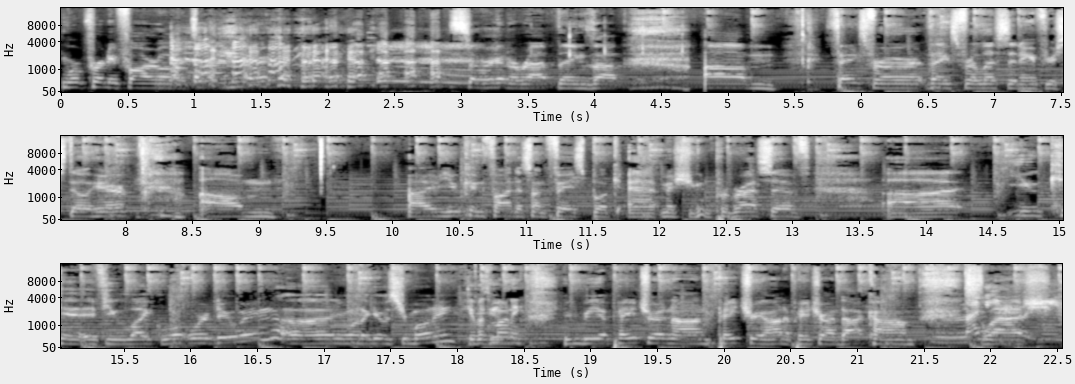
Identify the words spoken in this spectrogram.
we're pretty far over time here, so we're gonna wrap things up. Um, thanks for thanks for listening. If you're still here, um, uh, you can find us on Facebook at Michigan Progressive. Uh, you can, if you like what we're doing, uh, you want to give us your money. Give us you money. You can be a patron on Patreon at patreon.com slash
